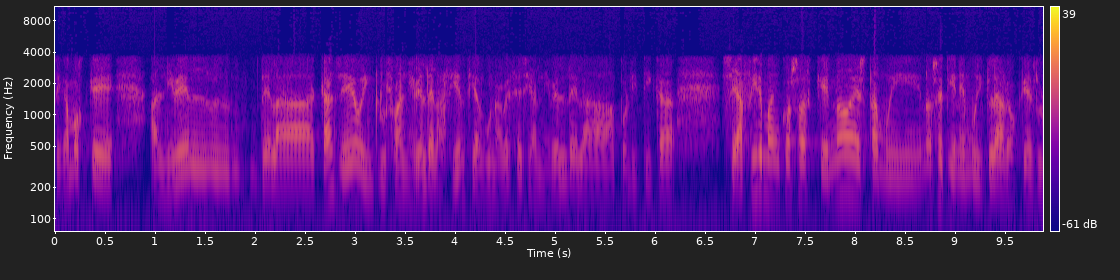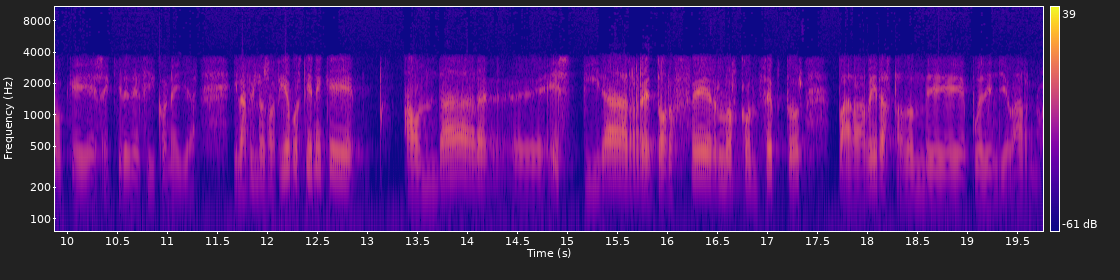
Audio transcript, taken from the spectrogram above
digamos que al nivel de la calle o incluso al nivel de la ciencia algunas veces y al nivel de la política se afirman cosas que no está muy no se tiene muy claro qué es lo que se quiere decir con ellas y la filosofía pues tiene que ahondar, eh, retorcer los conceptos para ver hasta dónde pueden llevarnos.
